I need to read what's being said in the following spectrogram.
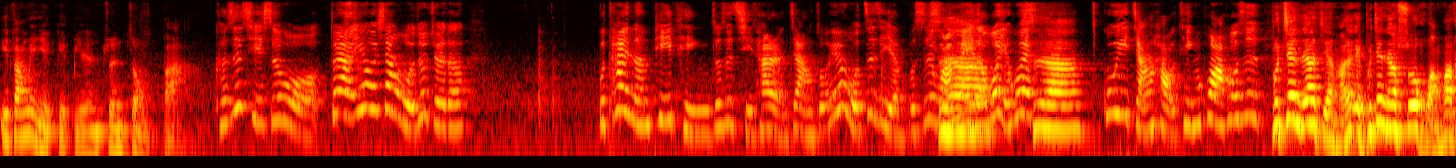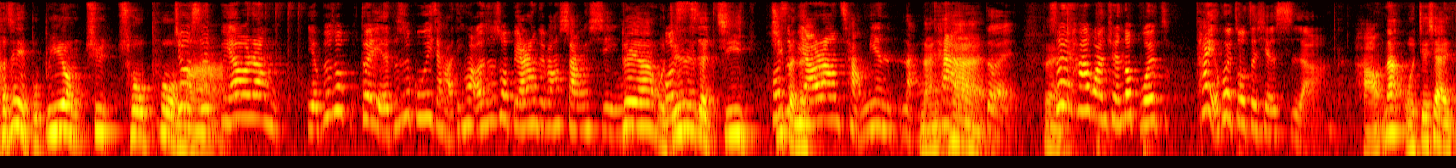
一方面也给别人尊重吧。可是其实我对啊，因为像我就觉得。不太能批评，就是其他人这样做，因为我自己也不是完美的，啊、我也会是啊，故意讲好听话，或是不见得要讲好像，也不见得要说谎话，可是你不必用去戳破，就是不要让，也不是说对，也不是故意讲好听话，而是说不要让对方伤心。对啊，我觉得这个基或是不要让场面难看，难看对，对，所以他完全都不会，他也会做这些事啊。好，那我接下来，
